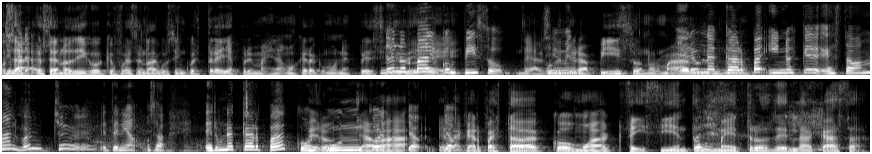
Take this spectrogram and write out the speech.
O sea, o sea, no digo que fuese un algo cinco estrellas, pero imaginamos que era como una especie No normal, de, con piso. de algo Sí, que me- tuviera piso, normal. Era una ¿no? carpa y no es que estaba mal, bueno, chévere. Tenía, o sea, era una carpa con Pero un... ya va, ya- ya- la carpa estaba como a 600 metros de la casa.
